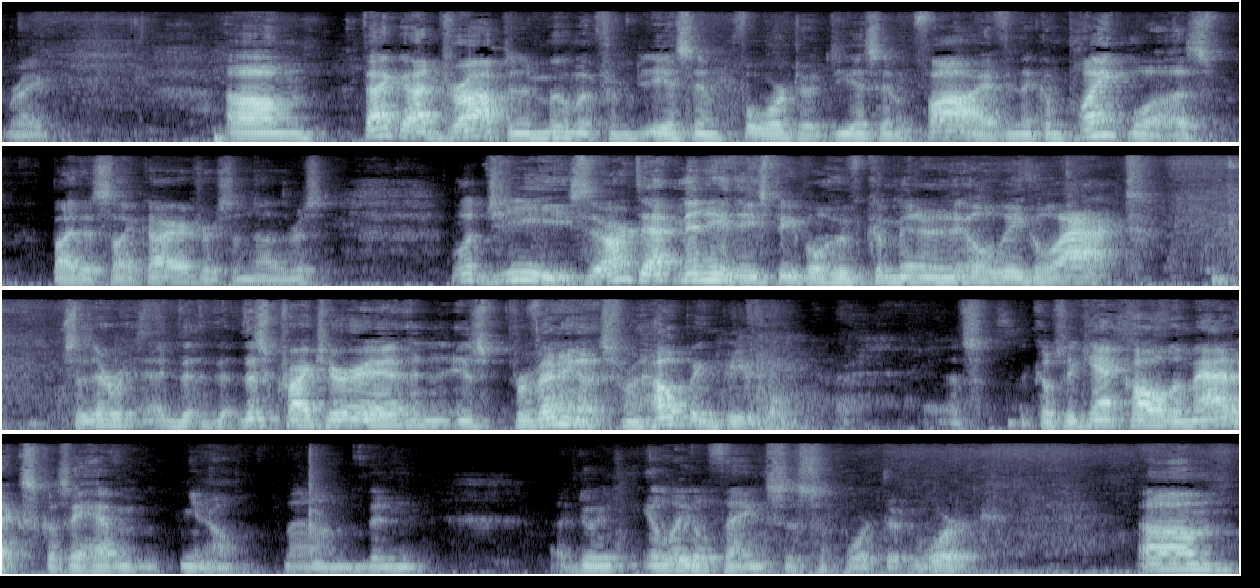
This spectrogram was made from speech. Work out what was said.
right? Um, that got dropped in the movement from DSM 4 to DSM 5, and the complaint was by the psychiatrists and others well, geez, there aren't that many of these people who've committed an illegal act. So there, this criteria is preventing us from helping people. That's because we can't call them addicts because they haven't, you know, um, been doing illegal things to support their work. Um,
